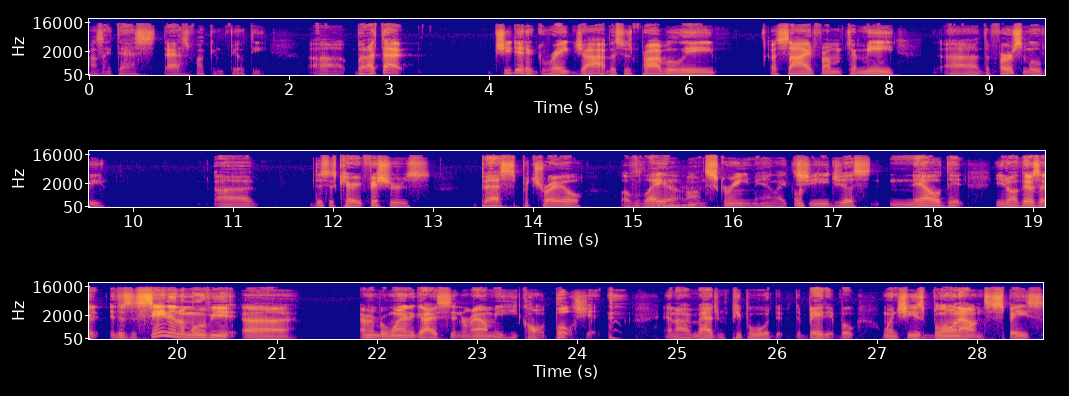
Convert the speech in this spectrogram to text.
I was like, that's that's fucking filthy. Uh, but I thought she did a great job. This was probably, aside from to me, uh, the first movie. Uh, this is Carrie Fisher's best portrayal of Leia mm-hmm. on screen, man. Like mm-hmm. she just nailed it. You know, there's a there's a scene in the movie. Uh, I remember one of the guys sitting around me. He called bullshit, and I imagine people would debate it. But when she's blown out into space,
